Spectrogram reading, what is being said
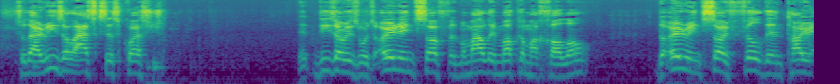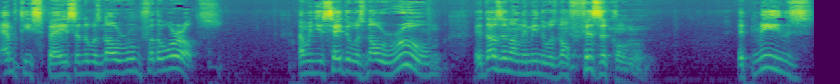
So the Arizal asks this question. These are his words. Oirin Sof Mamale Makam Achalo. The Oirin Sof filled the entire empty space and there was no room for the worlds. And when you say there was no room, it doesn't only mean there was no physical room. It means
